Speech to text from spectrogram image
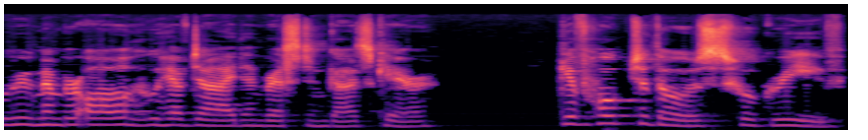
we remember all who have died and rest in God's care. Give hope to those who grieve,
